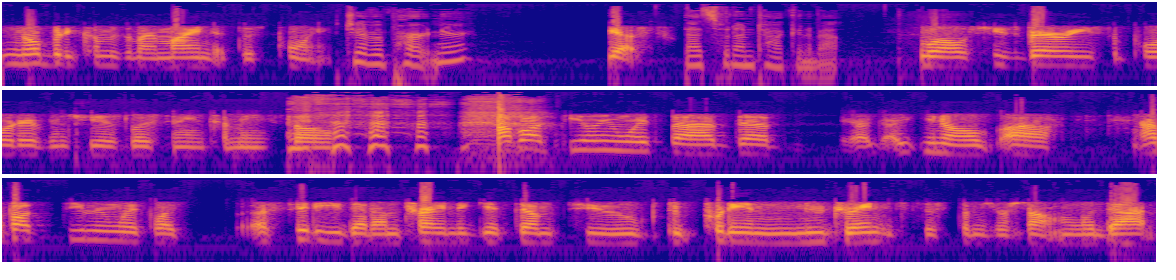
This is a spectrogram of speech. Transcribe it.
Nobody comes to my mind at this point. Do you have a partner? Yes. That's what I'm talking about. Well, she's very supportive and she is listening to me. So, how about dealing with uh, the, uh, you know, uh, how about dealing with like a city that I'm trying to get them to to put in new drainage systems or something? Would that?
